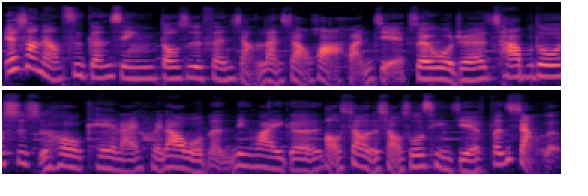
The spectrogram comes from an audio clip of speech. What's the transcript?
因为上两次更新都是分享烂笑话环节，所以我觉得差不多是时候可以来回到我们另外一个好笑的小说情节分享了。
